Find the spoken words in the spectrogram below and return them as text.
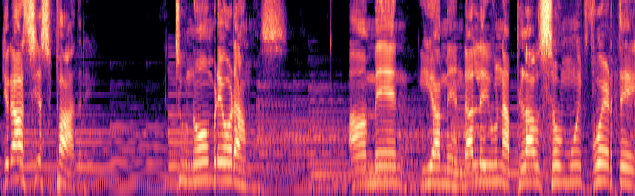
Gracias, Padre. En tu nombre oramos. Amén y amén. Dale un aplauso muy fuerte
